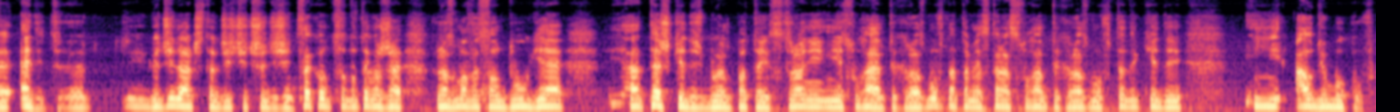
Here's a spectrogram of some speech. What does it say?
E, Edit. e, Godzina 43-10 sekund. Co do tego, że rozmowy są długie. Ja też kiedyś byłem po tej stronie i nie słuchałem tych rozmów, natomiast teraz słucham tych rozmów wtedy, kiedy i audiobooków.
